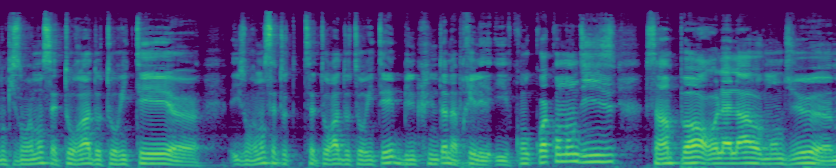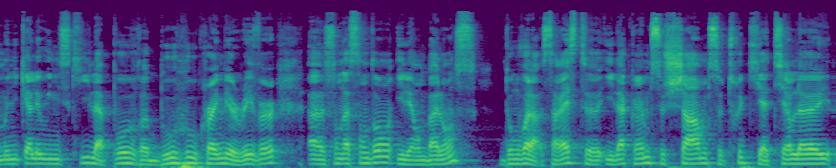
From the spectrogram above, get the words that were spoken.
donc ils ont vraiment cette aura d'autorité. Euh, ils ont vraiment cette, aura d'autorité. Bill Clinton, après, il, quoi qu'on en dise, c'est un. Oh là là, oh mon Dieu, euh, Monica Lewinsky, la pauvre, boohoo, cry me a river. Euh, son ascendant, il est en balance. Donc voilà, ça reste, il a quand même ce charme, ce truc qui attire l'œil,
